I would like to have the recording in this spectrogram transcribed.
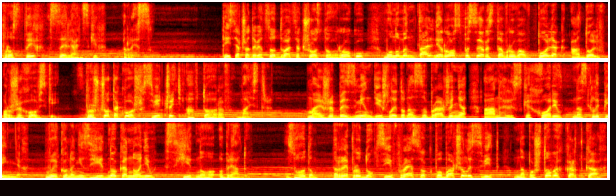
простих селянських рис. 1926 року монументальні розписи реставрував поляк Адольф Оржеховський, про що також свідчить автограф майстра. Майже без змін дійшли до нас зображення ангельських хорів на склепіннях, виконані згідно канонів східного обряду. Згодом репродукції фресок побачили світ на поштових картках,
